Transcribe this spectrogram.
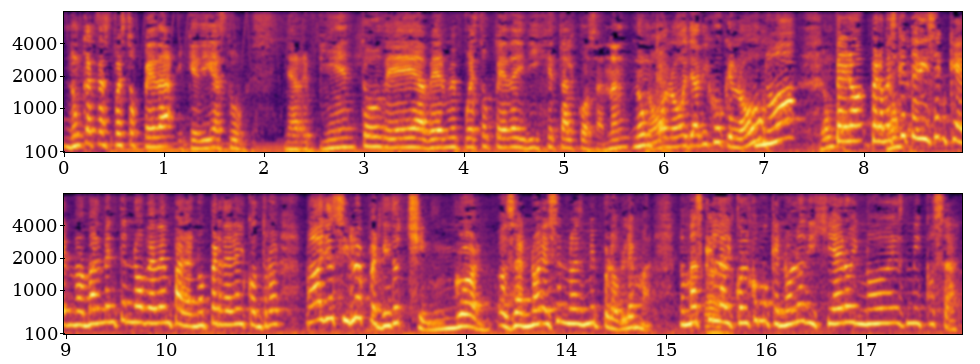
nunca te has puesto peda y que digas tú, me arrepiento de haberme puesto peda y dije tal cosa. Nan- nunca. No, no, ya dijo que no. No, Nunca, pero, pero ves que te dicen que normalmente no beben para no perder el control. No, yo sí lo he perdido chingón. O sea, no, ese no es mi problema. Nomás Ah. que el alcohol como que no lo digiero y no es mi cosa.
